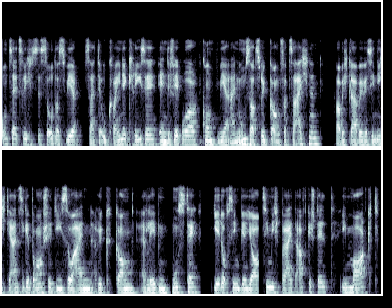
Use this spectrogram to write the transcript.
Grundsätzlich ist es so, dass wir seit der Ukraine-Krise Ende Februar konnten wir einen Umsatzrückgang verzeichnen. Aber ich glaube, wir sind nicht die einzige Branche, die so einen Rückgang erleben musste. Jedoch sind wir ja ziemlich breit aufgestellt im Markt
